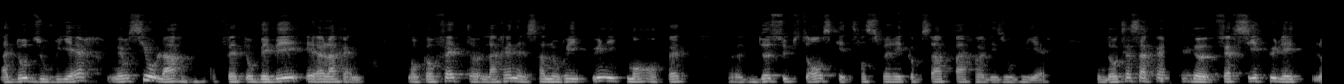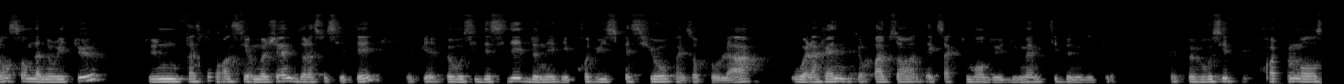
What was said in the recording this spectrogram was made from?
à d'autres ouvrières, mais aussi aux larves, en fait, aux bébés et à la reine. Donc, en fait, la reine, elle sera nourrie uniquement, en fait, euh, de substances qui est transférée comme ça par euh, les ouvrières. Donc ça, ça permet de faire circuler l'ensemble de la nourriture d'une façon assez homogène dans la société. Et puis elles peuvent aussi décider de donner des produits spéciaux, par exemple au lard ou à la reine, qui n'ont pas besoin exactement du, du même type de nourriture. Elles peuvent aussi probablement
